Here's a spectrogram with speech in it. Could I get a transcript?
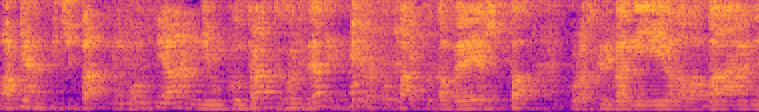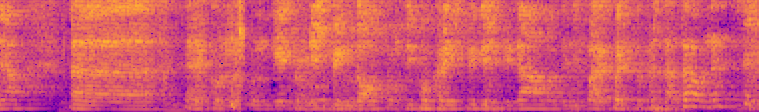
abbia anticipato di molti anni un contratto con italiani che poi è stato fatto da Vespa, con la scrivania, la lavagna, eh, eh, con, con, dietro gli spindotto tipo Crespi che spiegava devi fare questo, quest'altro. Però nel,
